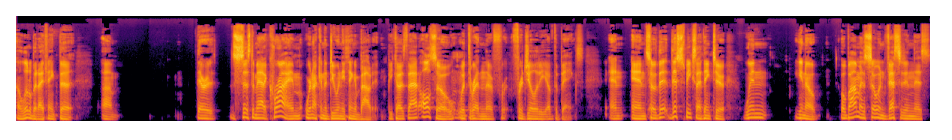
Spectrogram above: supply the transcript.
a little bit. I think the um there systematic crime, we're not going to do anything about it because that also mm-hmm. would threaten the fr- fragility of the banks. And and so th- this speaks, I think, to when you know Obama is so invested in this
